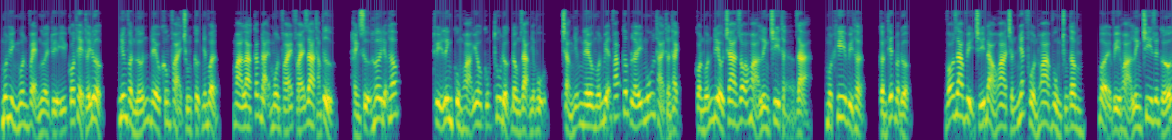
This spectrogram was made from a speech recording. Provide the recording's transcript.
muôn hình muôn vẻ người tùy ý có thể thấy được, nhưng phần lớn đều không phải trung cực nhân vật, mà là các đại môn phái phái ra thám tử, hành sự hơi địa thấp. Thủy Linh cùng Hỏa Yêu cũng thu được đồng dạng nhiệm vụ, chẳng những nếu muốn biện pháp cấp lấy ngũ thải thần thạch, còn muốn điều tra rõ hỏa linh chi thật giả, một khi vì thật, cần thiết đoạt được. Võ gia vị trí đào hoa chấn nhất phồn hoa vùng trung tâm, bởi vì hỏa linh chi duyên cớ,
